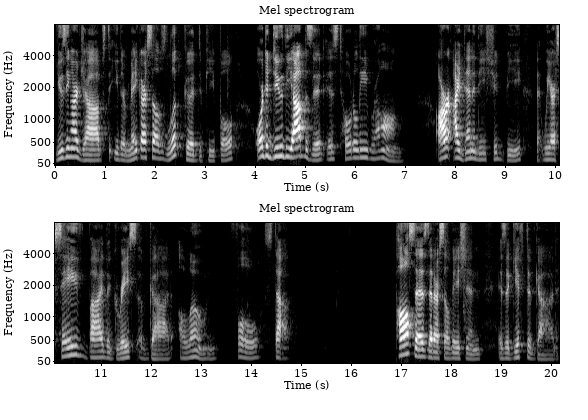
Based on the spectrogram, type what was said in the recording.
using our jobs to either make ourselves look good to people or to do the opposite is totally wrong. Our identity should be that we are saved by the grace of God alone, full stop. Paul says that our salvation is a gift of God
